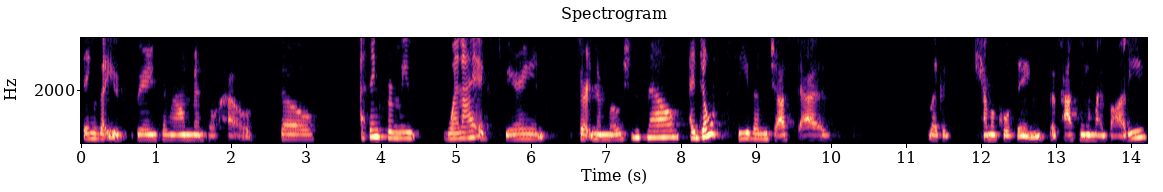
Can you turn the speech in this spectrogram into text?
things that you experience around mental health. So i think for me when i experience certain emotions now i don't see them just as like a chemical thing that's happening in my body,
